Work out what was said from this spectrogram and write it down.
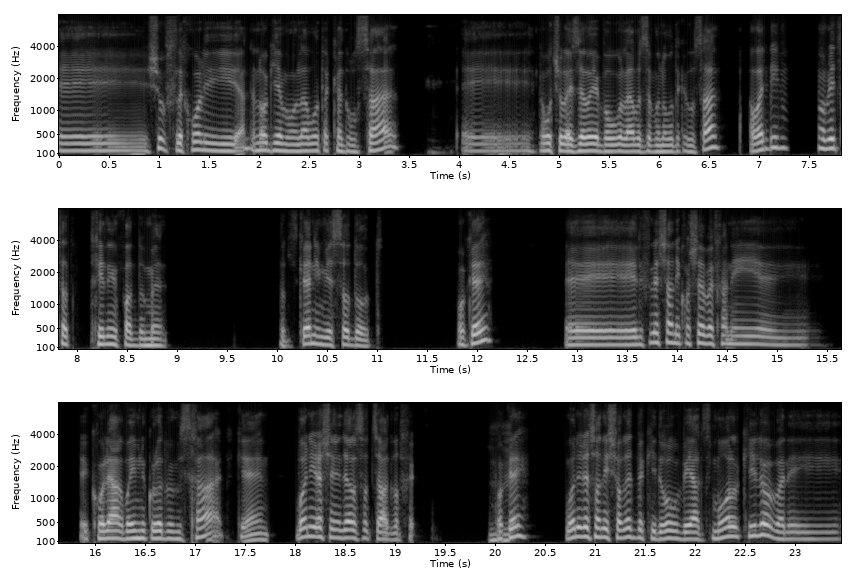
אה, שוב, סלחו לי, אנלוגיה מעולמות הכדורסל, למרות שאולי זה לא יהיה ברור למה זה מעולמות הכדורסל, אבל אני ממליץ להתחיל עם fundamentals, כן, עם יסודות, אוקיי? אה, לפני שאני חושב איך אני קולע 40 נקודות במשחק, כן? בוא נראה שאני יודע לעשות צעד וחצי, אוקיי? בוא נראה שאני שולט בכדרור ביד שמאל, כאילו, ואני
